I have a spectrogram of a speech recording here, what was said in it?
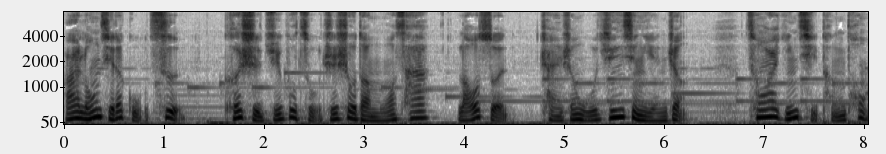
而隆起的骨刺可使局部组织受到摩擦劳损，产生无菌性炎症，从而引起疼痛，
